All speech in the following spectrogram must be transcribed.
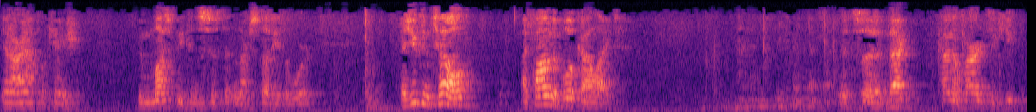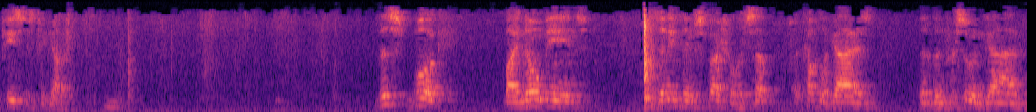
in our application. We must be consistent in our study of the Word. As you can tell, I found a book I liked. It's, uh, in fact, kind of hard to keep the pieces together. This book, by no means, is anything special except a couple of guys that have been pursuing God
